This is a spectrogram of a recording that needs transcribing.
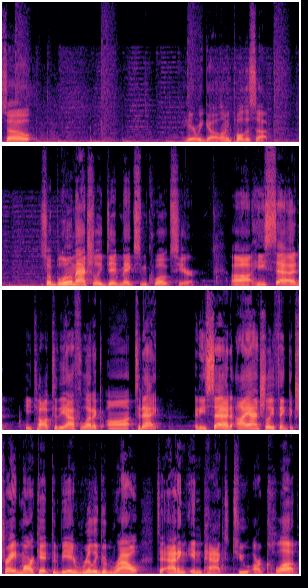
So here we go. Let me pull this up. So Bloom actually did make some quotes here. Uh, he said he talked to the Athletic on today, and he said, "I actually think the trade market could be a really good route to adding impact to our club.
